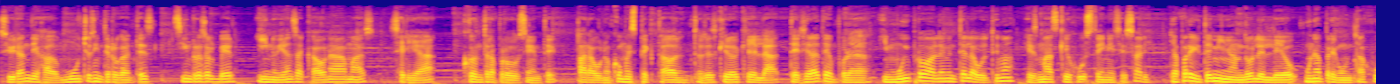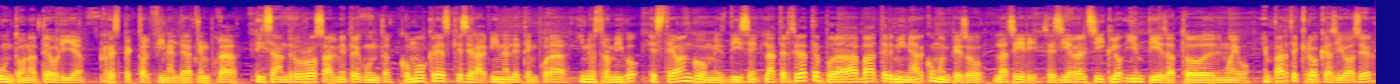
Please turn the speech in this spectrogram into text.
si hubieran dejado muchos interrogantes sin resolver y no hubieran sacado nada más, sería contraproducente para uno como espectador. Entonces creo que la tercera temporada y muy probablemente la última es más que justa y necesaria. Ya para ir terminando les leo una pregunta junto a una teoría respecto al final de la temporada. Lisandro Rosal me pregunta ¿cómo crees que será el final de temporada? Y nuestro amigo Esteban Gómez dice la tercera temporada va a terminar como empezó la serie, se cierra el ciclo y empieza todo de nuevo. En parte creo que así va a ser.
